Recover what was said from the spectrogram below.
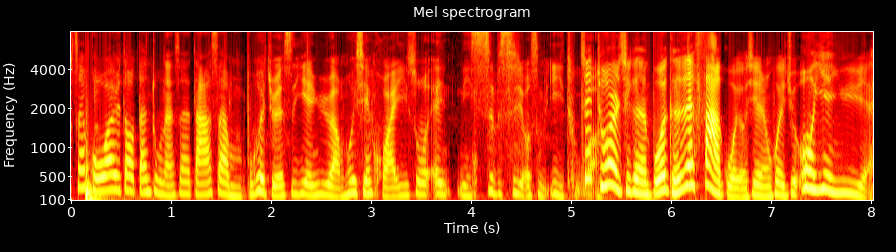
在国外遇到单独男生的搭讪，我们不会觉得是艳遇啊，我们会先怀疑说，哎、欸，你是不是有什么意图、啊？在土耳其可能不会，可是在法国有些人会觉得哦，艳遇耶。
